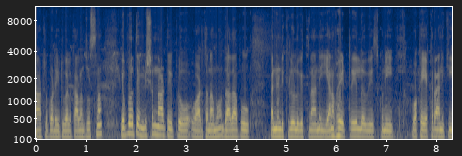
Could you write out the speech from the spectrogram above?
నాట్లు కూడా ఇటీవల కాలం చూస్తున్నాం. ఎప్పుడైతే మిషన్ నాటు ఇప్పుడు వాడుతున్నామో దాదాపు పన్నెండు కిలోల విత్తనాన్ని ఎనభై ట్రేల్లో వేసుకుని ఒక ఎకరానికి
